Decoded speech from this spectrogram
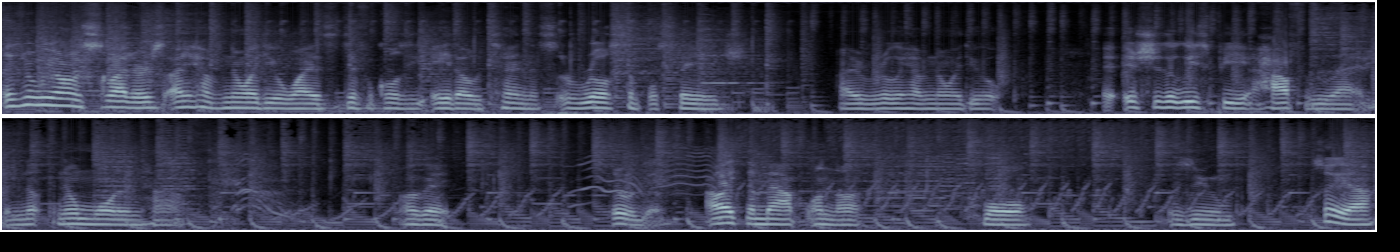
And here we are on sliders. I have no idea why it's difficulty 8 out of 10. It's a real simple stage. I really have no idea. It, it should at least be half of that, but no, no more than half. Okay. There we go. I like the map on the full zoom. So yeah,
